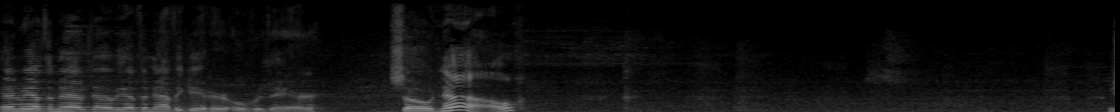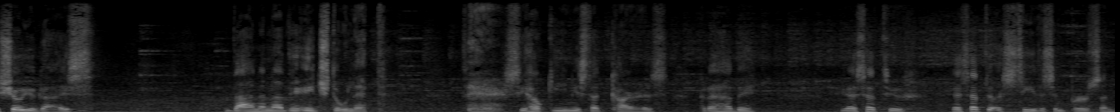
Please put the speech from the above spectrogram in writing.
and we have the nav- uh, we have the Navigator over there. So now. Let me show you guys. Daanan natin yung H2 ulit. There. See how kinis that car is? Grabe. You guys have to, you guys have to see this in person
